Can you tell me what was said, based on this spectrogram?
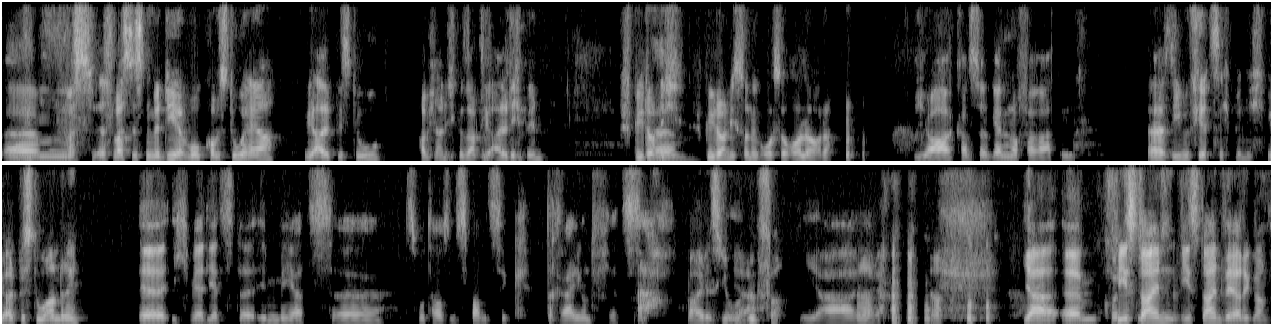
Ähm, was, was ist denn mit dir? Wo kommst du her? Wie alt bist du? Habe ich eigentlich gesagt, wie alt ich bin? Spielt doch nicht, ähm, spielt doch nicht so eine große Rolle, oder? ja, kannst du gerne noch verraten. Äh, 47 bin ich. Wie alt bist du, André? Äh, ich werde jetzt äh, im März 2020 43. Ach, beides junge ja. Hüpfer. Ja, ja, ja. ja. ja ähm, wie, ist dein, wie ist dein Werdegang?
